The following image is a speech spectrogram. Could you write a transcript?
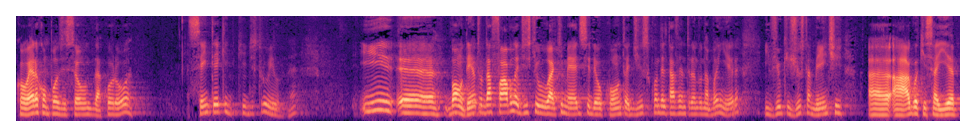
qual era a composição da coroa sem ter que, que destruí-la. Né? E, é, bom, dentro da fábula diz que o Arquimedes se deu conta disso quando ele estava entrando na banheira e viu que justamente a, a água que saía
